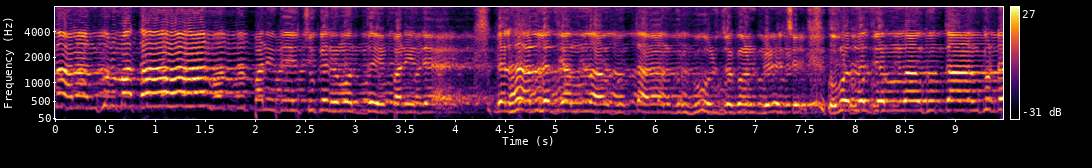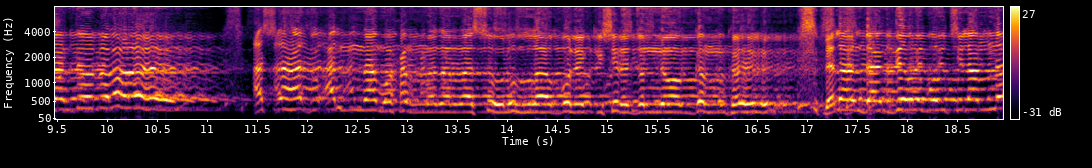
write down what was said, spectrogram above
তাআলা আনহুর মাথার পানি দেয়, চোখের মধ্যে পানি দেয়। বেলাল রাদিয়াল্লাহু তাআলা আনহুর হুর যখন বেড়েছে, উমর রাদিয়াল্লাহু তাআলা আনহু ডাক বেলাল। আশহাদু আন্না মুহাম্মাদার রাসূলুল্লাহ বলে কিসের জন্য অজ্ঞান হয়ে গেল? বেলাল ডাক দিয়ে বলছিলাম না,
